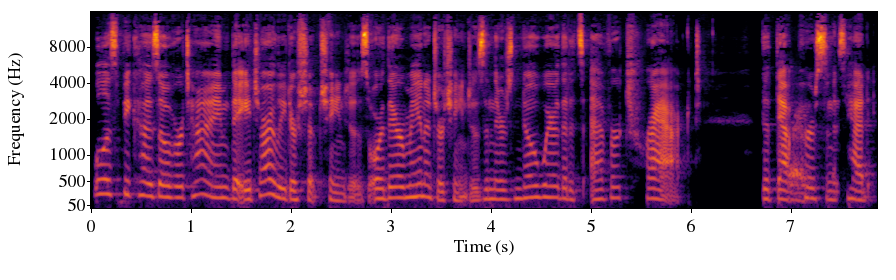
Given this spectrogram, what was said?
Well, it's because over time the HR leadership changes or their manager changes, and there's nowhere that it's ever tracked that that right. person has had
